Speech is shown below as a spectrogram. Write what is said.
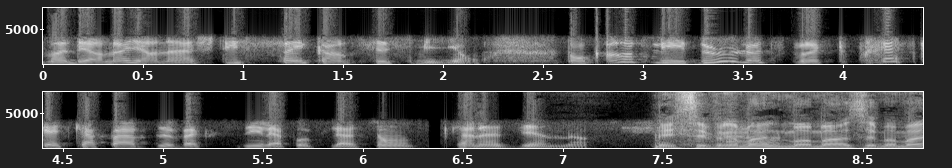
Moderna, il en a acheté 56 millions. Donc, entre les deux, là, tu devrais presque être capable de vacciner la population canadienne. Là. Mais c'est vraiment le moment, c'est le moment,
